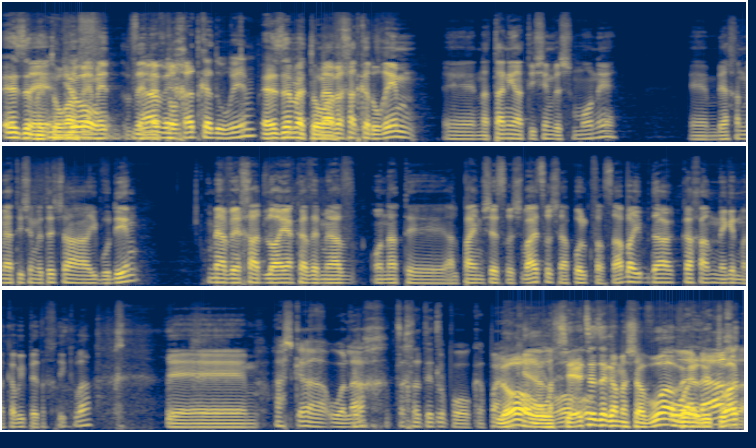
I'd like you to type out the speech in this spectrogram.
איזה זה- מטורף. יואו. באמת, זה 101 כדורים. איזה מטורף. 101 כדורים, אה, נתניה 98, אה, ביחד 199 עיבודים. 101 לא היה כזה מאז עונת אה, 2016-2017, שהפועל כפר סבא איבדה ככה נגד מכבי פתח תקווה. אה, אשכרה, הוא הלך, צריך לתת לו פה כפיים. לא, כן, הוא על- צייץ את זה גם השבוע, הוא הלך- וריטואטנו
